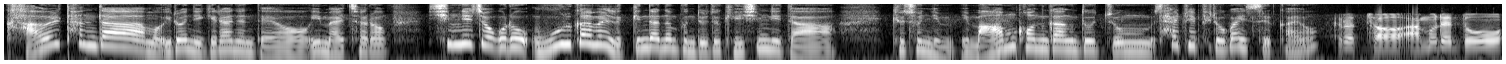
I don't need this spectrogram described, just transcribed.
가을 탄다 뭐 이런 얘기를 하는데요. 이 말처럼 심리적으로 우울감을 느낀다는 분들도 계십니다. 교수님, 이 마음 건강도 좀 살필 필요가 있을까요? 그렇죠. 아무래도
